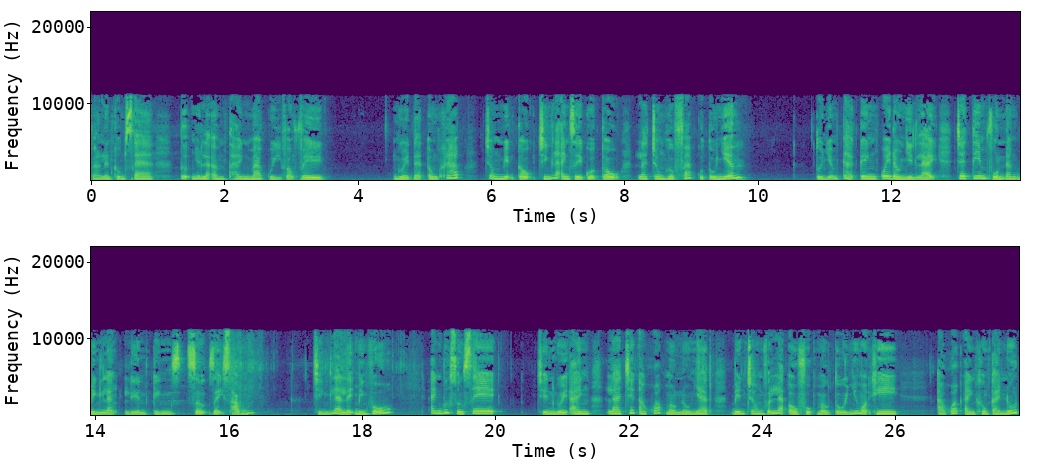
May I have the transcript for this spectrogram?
vang lên không xa, tựa như là âm thanh ma quỷ vọng về. Người đàn ông khác, trong miệng cậu chính là anh rể của cậu, là chồng hợp pháp của Tô nhiễm. Tô nhiễm cả kinh quay đầu nhìn lại, trái tim vốn đang bình lặng liền kinh sợ dậy sóng. Chính là Lệ Minh Vũ. Anh bước xuống xe, trên người anh là chiếc áo khoác màu nâu nhạt, bên trong vẫn là âu phục màu tối như mọi khi. Áo khoác anh không cài nút,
